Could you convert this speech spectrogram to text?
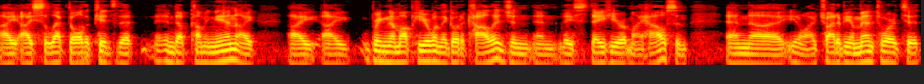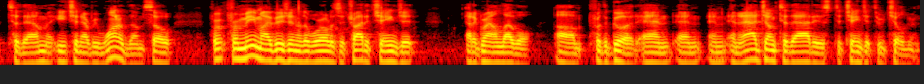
I, I, select all the kids that end up coming in. I, I, I bring them up here when they go to college, and, and they stay here at my house. And and uh, you know, I try to be a mentor to to them, each and every one of them. So, for for me, my vision of the world is to try to change it at a ground level um, for the good. And, and, and, and an adjunct to that is to change it through children.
